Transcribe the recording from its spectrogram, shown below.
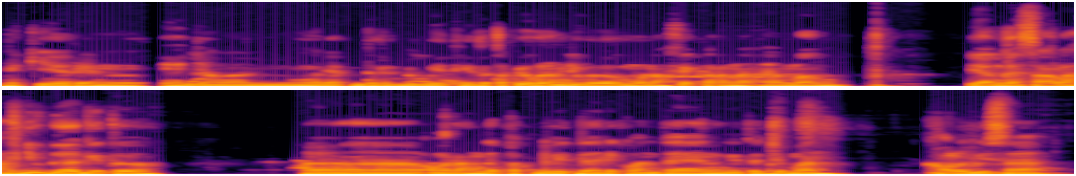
mikirin ya jangan ngelihat dari duit gitu. Tapi orang juga munafik karena emang ya nggak salah juga gitu. Eh, orang dapat duit dari konten gitu. Cuman kalau bisa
